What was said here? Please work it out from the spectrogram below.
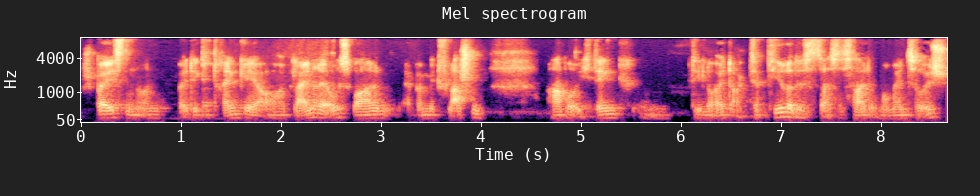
Speisen und bei den Getränken auch eine kleinere Auswahl, aber mit Flaschen. Aber ich denke, die Leute akzeptieren das, dass es halt im Moment so ist.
